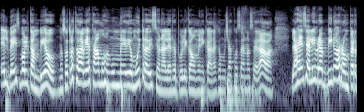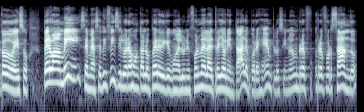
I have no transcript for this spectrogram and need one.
el, béisbol cambió. Nosotros todavía estábamos en un medio muy tradicional en República Dominicana, que muchas cosas no se daban. La agencia libre vino a romper todo eso. Pero a mí se me hace difícil ver a Juan Carlos Pérez y que con el uniforme de las Estrellas Orientales, por ejemplo, si no es un ref- reforzando.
